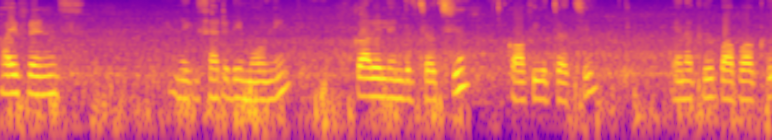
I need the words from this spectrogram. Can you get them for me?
ஹாய் ஃப்ரெண்ட்ஸ் இன்றைக்கி சாட்டர்டே மார்னிங் காலையில் எழுந்திரிச்சாச்சு காஃபி வச்சாச்சு. எனக்கு பாப்பாவுக்கு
